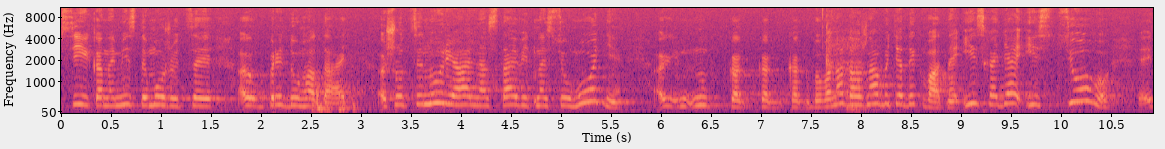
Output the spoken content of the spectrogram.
всі- економісти можуть це е, предугадати, що ціну реально ставить на сьогодні, е, ну, как, как, как би, вона должна бути адекватна. І ісходя із цього, е,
